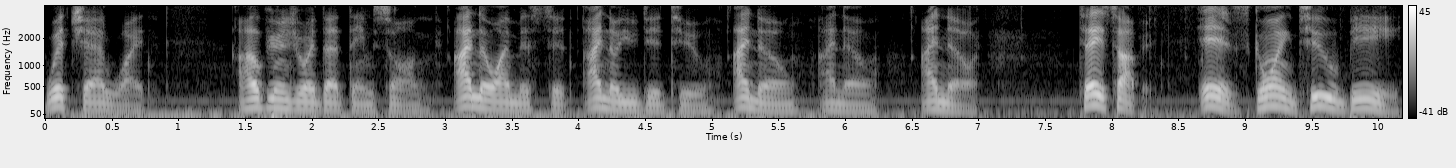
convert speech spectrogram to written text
with Chad White. I hope you enjoyed that theme song. I know I missed it. I know you did too. I know, I know, I know. Today's topic is going to be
